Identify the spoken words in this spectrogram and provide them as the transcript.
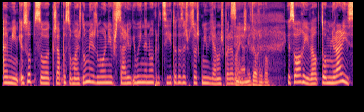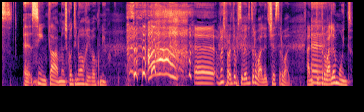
A mim, eu sou a pessoa que já passou mais de um mês do meu aniversário e eu ainda não agradeci a todas as pessoas que me enviaram os Sim, a parabéns. Anitta é horrível. eu sou horrível, estou a melhorar isso. Ah, sim, tá, mas continua horrível comigo. Ah, mas pronto, eu percebo, é do trabalho, é do excesso de trabalho. A Anitta Ah. trabalha muito.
